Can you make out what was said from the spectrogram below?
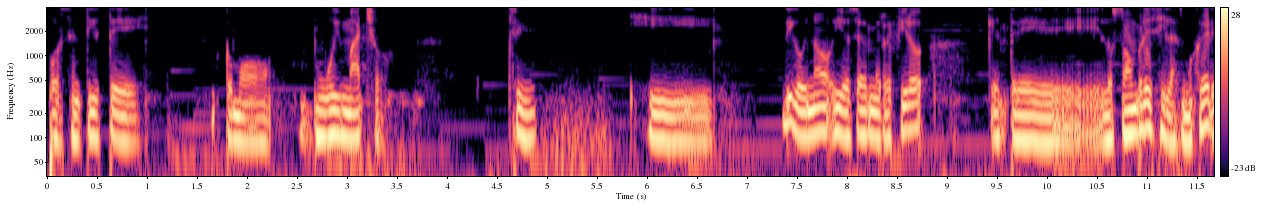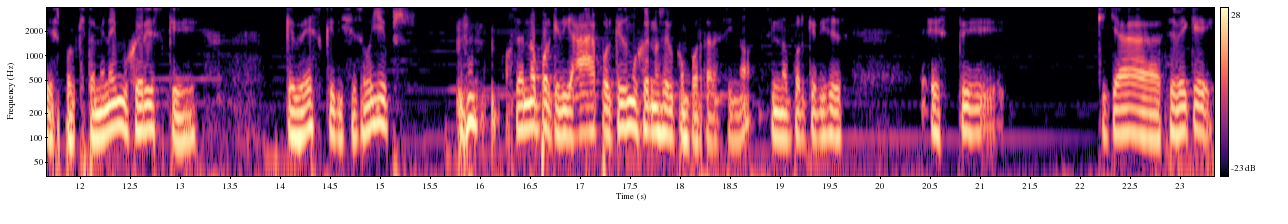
por sentirte como muy macho. Sí. Y digo, no, y o sea, me refiero que entre los hombres y las mujeres, porque también hay mujeres que, que ves que dices, oye, pues, o sea, no porque diga, ah, porque es mujer no se debe comportar así, ¿no? Sino porque dices, este, que ya se ve que,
